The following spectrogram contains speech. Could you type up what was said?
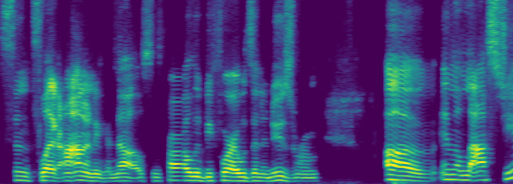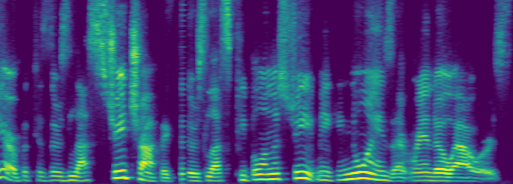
since, like, I don't even know, since probably before I was in a newsroom uh, in the last year because there's less street traffic. There's less people on the street making noise at rando hours.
